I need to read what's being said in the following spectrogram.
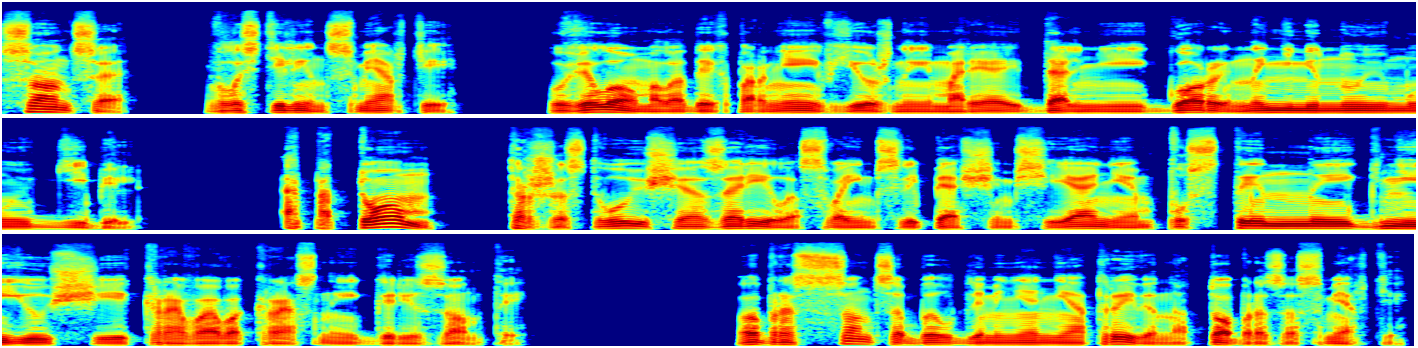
Солнце, властелин смерти, увело молодых парней в южные моря и дальние горы на неминуемую гибель. А потом торжествующе озарило своим слепящим сиянием пустынные, гниющие кроваво-красные горизонты. Образ солнца был для меня неотрывен от образа смерти.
